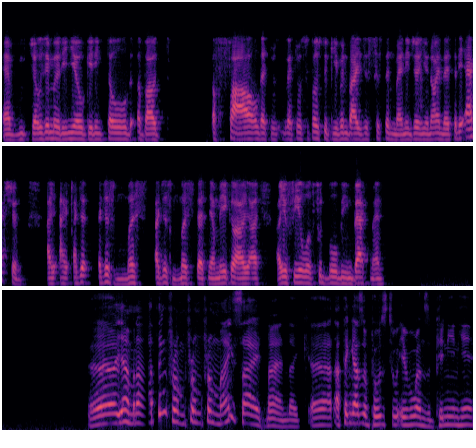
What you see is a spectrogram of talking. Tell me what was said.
and Jose Mourinho getting told about a foul that was that was supposed to be given by his assistant manager, you know, and that reaction. I, I, I just I just miss I just miss that. Nyamika, I, I, how you feel with football being back, man? Uh, yeah, man. I think from from from my side, man. Like, uh, I think as opposed to everyone's opinion here,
